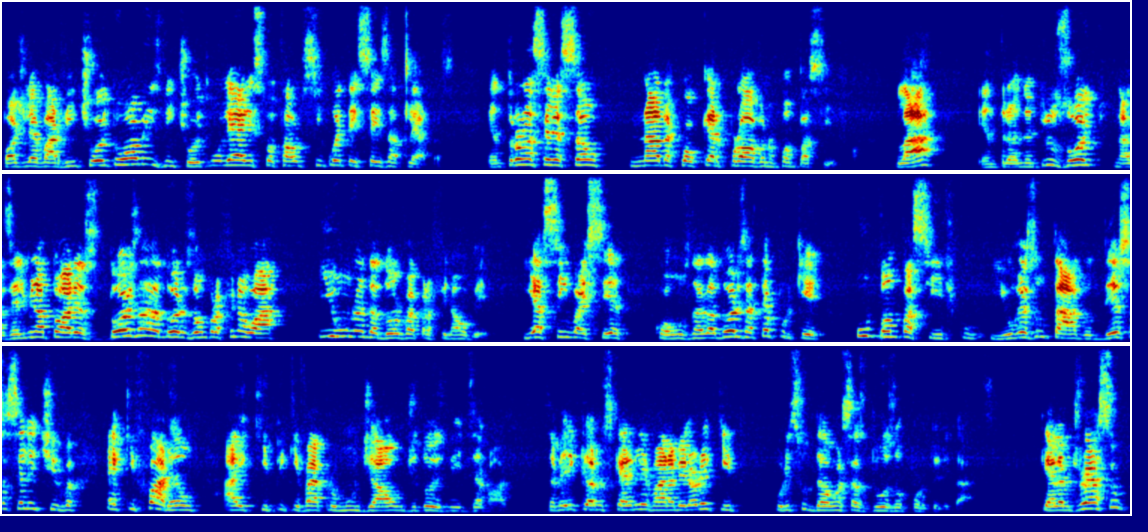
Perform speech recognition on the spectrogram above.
Pode levar 28 homens, 28 mulheres, total de 56 atletas. Entrou na seleção, nada qualquer prova no Pan Pacífico. Lá, entrando entre os oito, nas eliminatórias, dois nadadores vão para a final A e um nadador vai para a final B. E assim vai ser com os nadadores, até porque o Pan Pacífico e o resultado dessa seletiva é que farão a equipe que vai para o Mundial de 2019. Os americanos querem levar a melhor equipe, por isso dão essas duas oportunidades. Caleb Dressel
